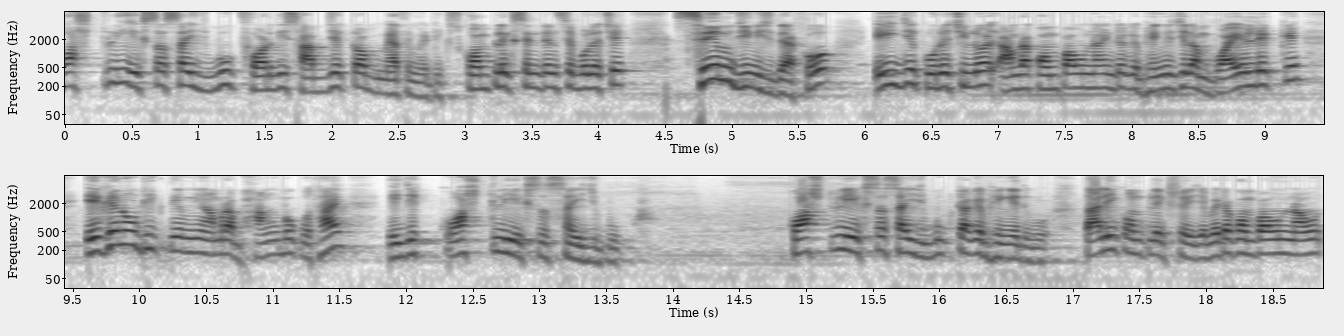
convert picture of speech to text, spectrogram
costly exercise book for the subject of mathematics complex সেন্টেন্সে বলেছে সেম জিনিস দেখো, এই যে করেছিল, আমরা কম্পাউন্ড নাইনটাকে ভেঙেছিলাম বয়েলড এগকে এখানেও ঠিক তেমনি আমরা ভাঙবো কোথায়? এই যে costly exercise book costly exercise বুকটাকে ভেঙে দেবো, তাহলেই কমপ্লেক্স হয়ে যাবে। এটা কম্পাউন্ড নাউন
